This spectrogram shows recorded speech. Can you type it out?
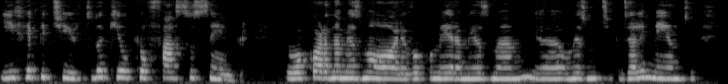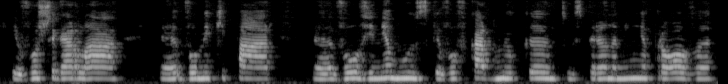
e repetir tudo aquilo que eu faço sempre, eu acordo na mesma hora, eu vou comer a mesma, uh, o mesmo tipo de alimento, eu vou chegar lá, uh, vou me equipar, uh, vou ouvir minha música, eu vou ficar no meu canto esperando a minha prova,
